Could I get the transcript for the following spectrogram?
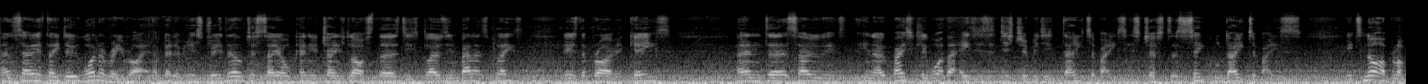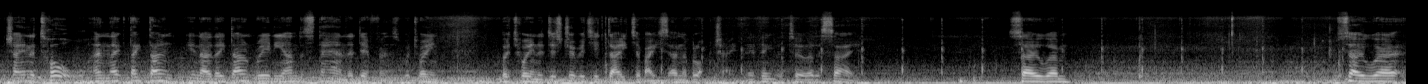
And so if they do want to rewrite a bit of history, they'll just say, oh, can you change last Thursday's closing balance, please? Here's the private keys. And uh, so, it's, you know, basically what that is is a distributed database. It's just a SQL database. It's not a blockchain at all. And they, they don't, you know, they don't really understand the difference between between a distributed database and a blockchain. They think the two are the same. So, um, so uh,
